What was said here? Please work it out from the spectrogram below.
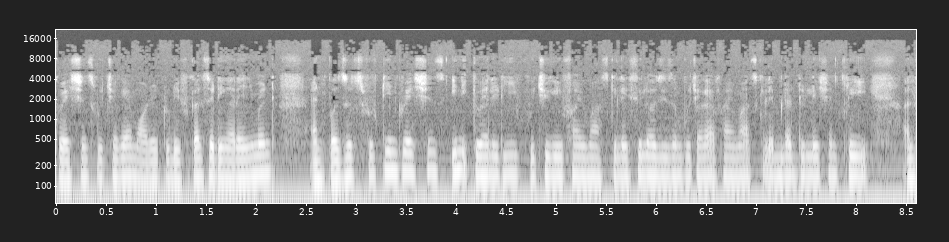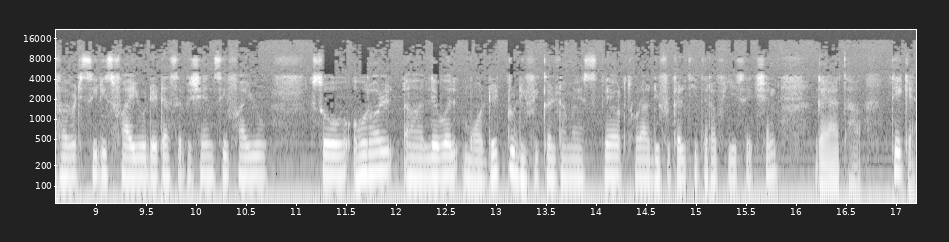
क्वेश्चंस पूछे गए moderate to difficult sitting arrangement and puzzles 15 questions inequality पूछी गई फाइव मार्क्स के लिए सिलोजिज्म पूछा गया फाइव मार्क्स के लिए blood relation three alphabet series 5 data sufficiency 5 so overall level moderate to difficult हमें इससे और थोड़ा डिफ़िकल्ट की तरफ़ ये सेक्शन गया था. ठीक है?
